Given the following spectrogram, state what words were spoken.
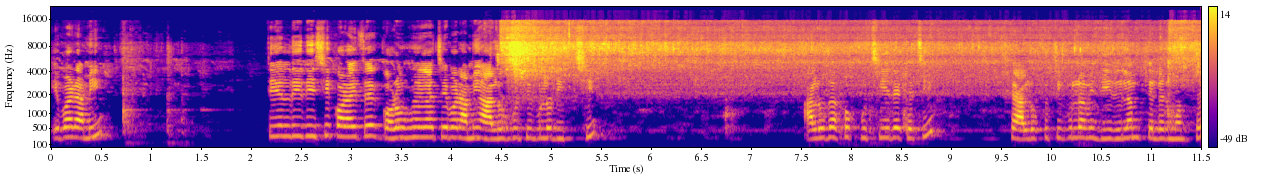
এবার আমি তেল দিয়ে দিয়েছি, কড়াইতে গরম হয়ে গেছে। এবার আমি আলু কুচিগুলো দিচ্ছি। আলু দেখো কুচিয়ে রেখেছি। সে আলু কুচিগুলো আমি দিয়ে দিলাম তেলের মধ্যে।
